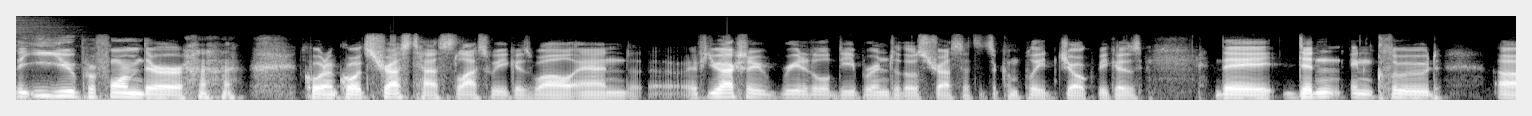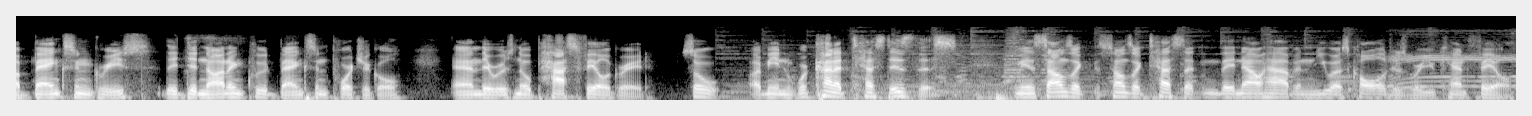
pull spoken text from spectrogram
the EU performed their quote unquote stress tests last week as well. And uh, if you actually read a little deeper into those stress tests, it's a complete joke because they didn't include uh, banks in Greece, they did not include banks in Portugal, and there was no pass fail grade. So, I mean, what kind of test is this? I mean, it sounds like it sounds like tests that they now have in U.S. colleges where you can't fail.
